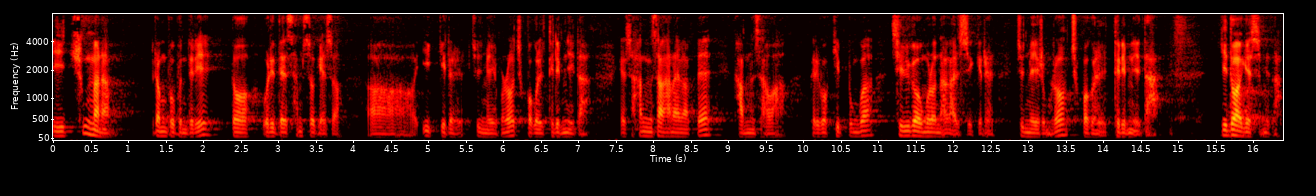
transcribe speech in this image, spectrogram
이 충만함 이런 부분들이 또 우리들 삶 속에서 어, 있기를 주님의 이름으로 축복을 드립니다. 그래서 항상 하나님 앞에 감사와 그리고 기쁨과 즐거움으로 나갈 수 있기를 주님의 이름으로 축복을 드립니다. 기도하겠습니다.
